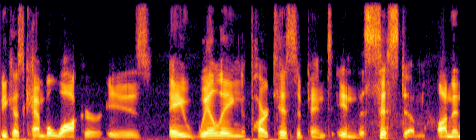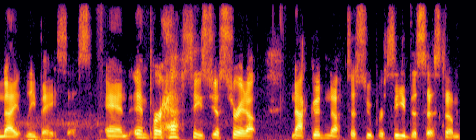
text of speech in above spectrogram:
because Kemba Walker is a willing participant in the system on a nightly basis. And and perhaps he's just straight up not good enough to supersede the system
